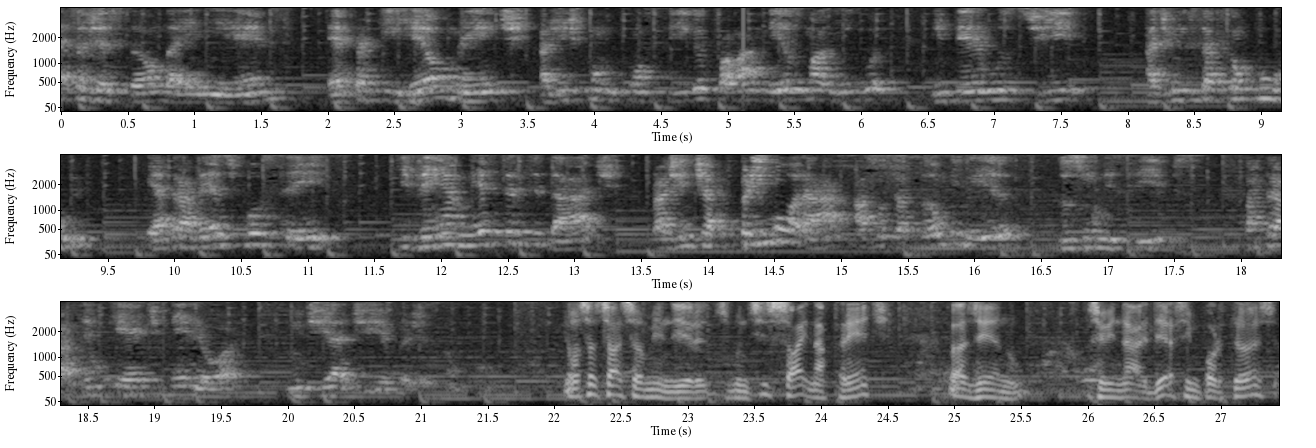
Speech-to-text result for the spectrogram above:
essa gestão da MM é para que realmente a gente consiga falar a mesma língua em termos de administração pública. É através de vocês que vem a necessidade para a gente aprimorar a Associação Mineira dos Municípios para trazer o que é de melhor no dia a dia para a gestão pública. A Associação Mineira dos Municípios sai na frente, fazendo seminário dessa importância,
